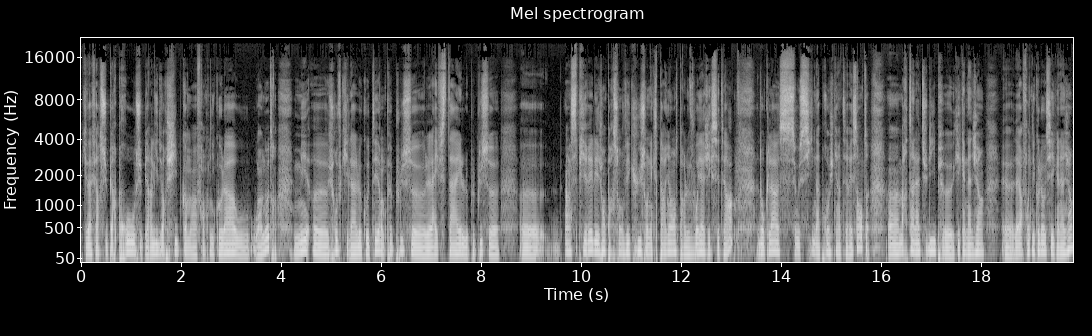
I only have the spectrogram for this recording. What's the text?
qui va faire super pro, super leadership comme un Franck Nicolas ou, ou un autre, mais euh, je trouve qu'il a le côté un peu plus euh, lifestyle, le peu plus inspirer les gens par son vécu, son expérience, par le voyage, etc. Donc là, c'est aussi une approche qui est intéressante. Martin Latulipe, euh, qui est canadien, euh, d'ailleurs Franck Nicolas aussi est canadien,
